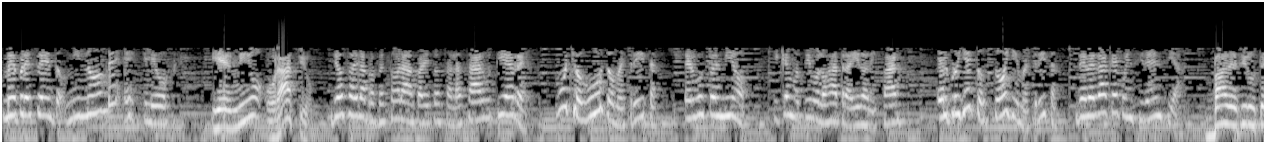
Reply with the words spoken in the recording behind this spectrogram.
Me presento. Mi nombre es Cleofe. Y el mío, Horacio. Yo soy la profesora Amparito Salazar Gutiérrez. Mucho gusto, maestrita. El gusto es mío. ¿Y qué motivo los ha traído a Difar? El proyecto Soy maestrita. De verdad, qué coincidencia. ¿Va a decir usted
